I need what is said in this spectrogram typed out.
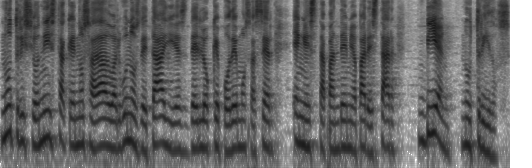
nutricionista, que nos ha dado algunos detalles de lo que podemos hacer en esta pandemia para estar bien nutridos.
